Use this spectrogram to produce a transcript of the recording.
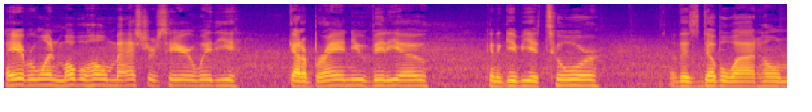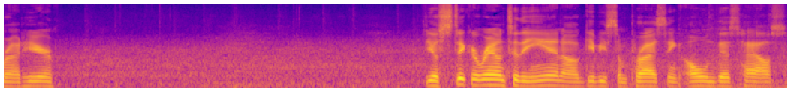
Hey everyone, Mobile Home Masters here with you. Got a brand new video. Gonna give you a tour of this double wide home right here. If you'll stick around to the end, I'll give you some pricing on this house.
